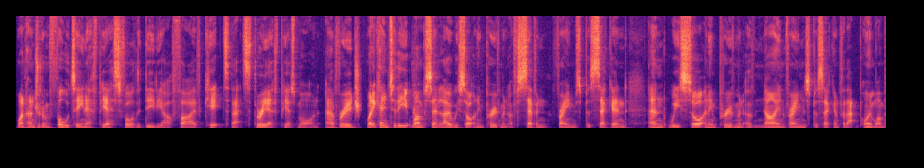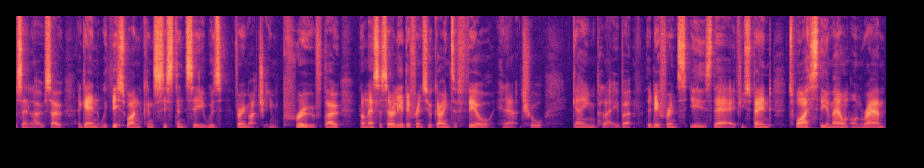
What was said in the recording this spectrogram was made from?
114 FPS for the DDR5 kit, that's 3 FPS more on average. When it came to the 1% low, we saw an improvement of 7 frames per second, and we saw an improvement of 9 frames per second for that 0.1% low. So again, with this one, consistency was very much improved, though not necessarily a difference you're going to feel in actual gameplay, but the difference is there. If you spend twice the amount on RAM,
